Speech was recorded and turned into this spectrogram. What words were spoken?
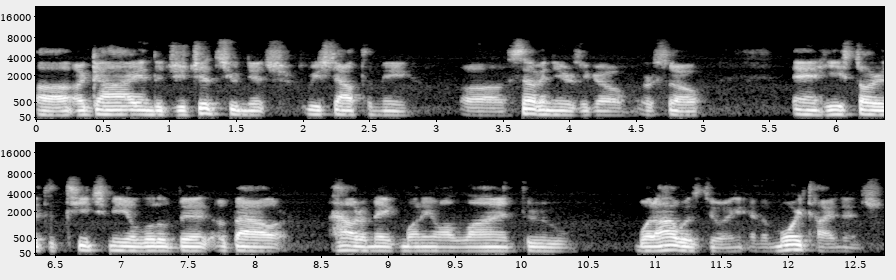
uh, a guy in the jujitsu niche reached out to me uh, seven years ago or so, and he started to teach me a little bit about how to make money online through what I was doing in the Muay Thai niche.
